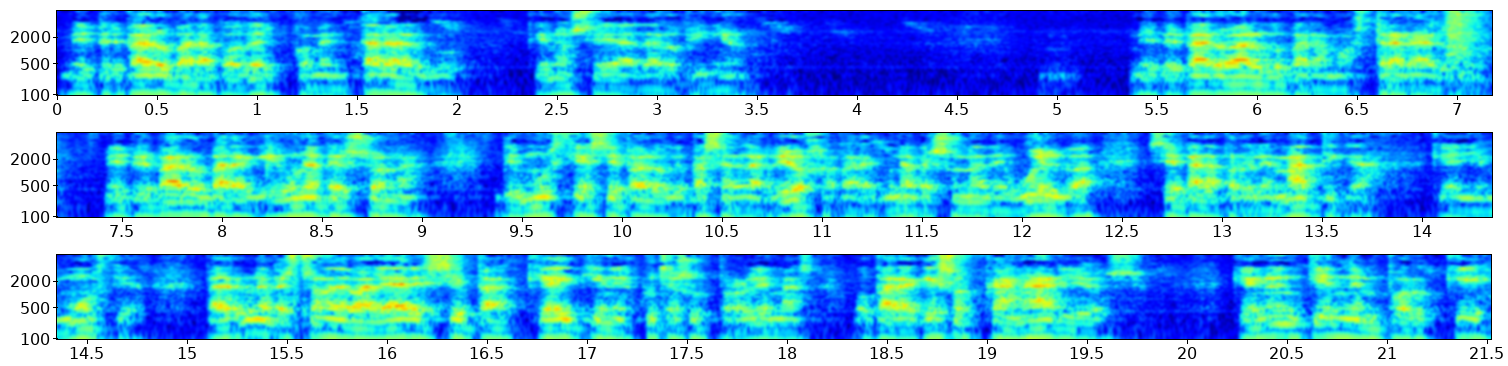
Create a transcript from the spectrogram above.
me preparo para poder comentar algo que no sea dar opinión. Me preparo algo para mostrar algo. Me preparo para que una persona de Murcia sepa lo que pasa en La Rioja, para que una persona de Huelva sepa la problemática que hay en Murcia, para que una persona de Baleares sepa que hay quien escucha sus problemas, o para que esos canarios que no entienden por qué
